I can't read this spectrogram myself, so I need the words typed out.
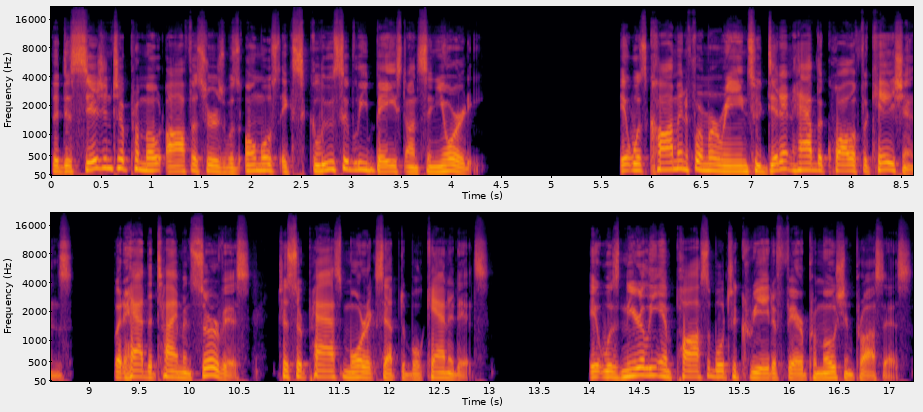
the decision to promote officers was almost exclusively based on seniority. It was common for Marines who didn't have the qualifications, but had the time and service, to surpass more acceptable candidates. It was nearly impossible to create a fair promotion process.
